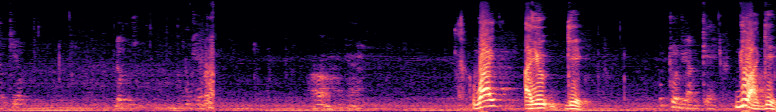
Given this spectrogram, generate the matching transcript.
Çok iyi. 9. Okay. Oh, okay. Why are you gay? Who told you I'm gay? You are gay.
